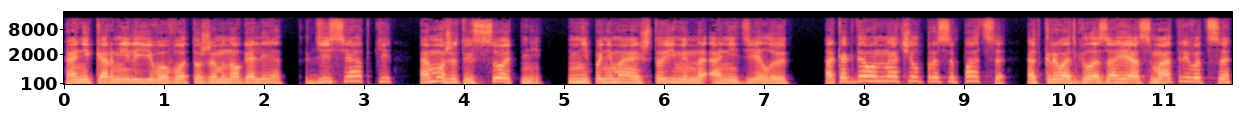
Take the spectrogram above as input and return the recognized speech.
Они кормили его вот уже много лет, десятки, а может и сотни, не понимая, что именно они делают. А когда он начал просыпаться, открывать глаза и осматриваться,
